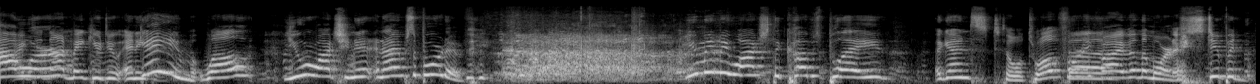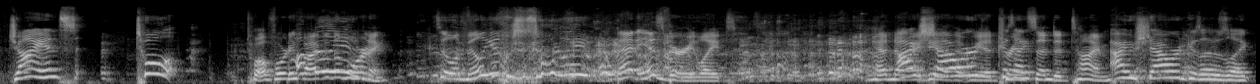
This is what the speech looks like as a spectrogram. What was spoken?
I did not make you do anything. game. Well, you were watching it, and I'm supportive. you made me watch the Cubs play against Till 12:45 in the morning. stupid Giants. Till 12:45 in the million. morning. Till a million? so late. That is very late. I had no I idea that showered we had 'cause I- transcended time. I showered because I was like,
